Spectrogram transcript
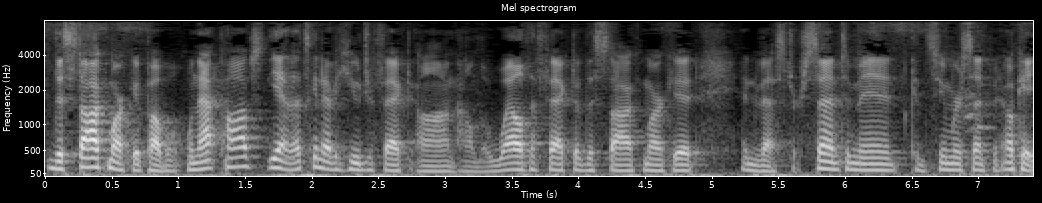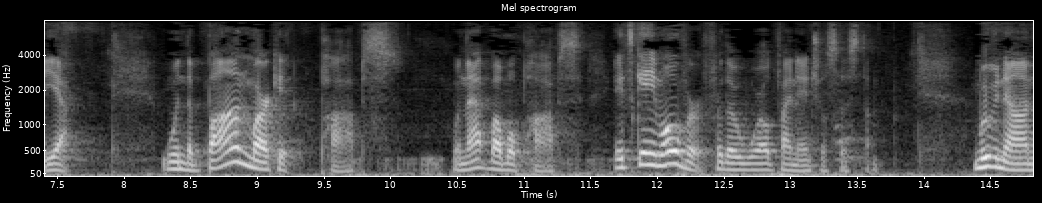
the stock market bubble, when that pops, yeah, that's going to have a huge effect on on the wealth effect of the stock market, investor sentiment, consumer sentiment. Okay, yeah. When the bond market pops, when that bubble pops, it's game over for the world financial system. Moving on,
